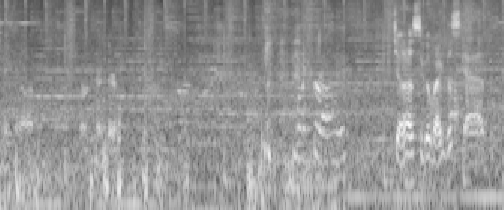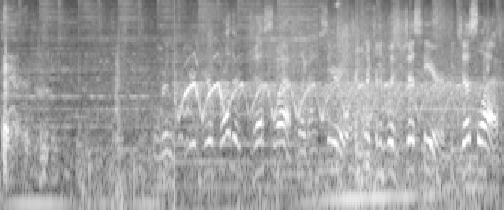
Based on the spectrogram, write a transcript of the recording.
taken up. Parked right there. Jet has to go back to Scat. Really, your, your brother just left. Like, I'm serious. Like, he was just here. He just left.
